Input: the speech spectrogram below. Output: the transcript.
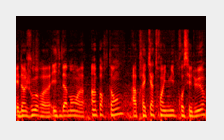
et d'un jour euh, évidemment euh, important. Après quatre ans et demi de procédure,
